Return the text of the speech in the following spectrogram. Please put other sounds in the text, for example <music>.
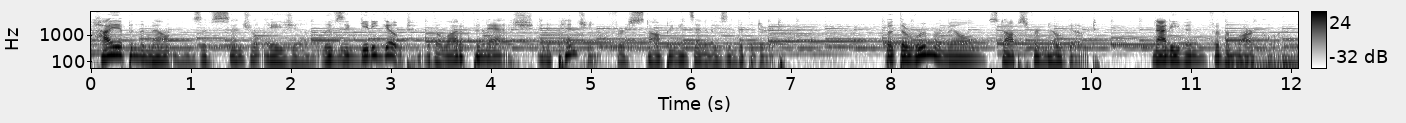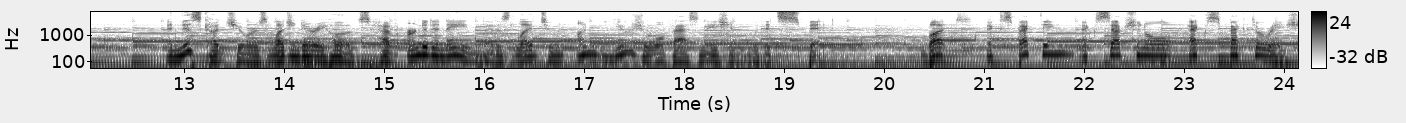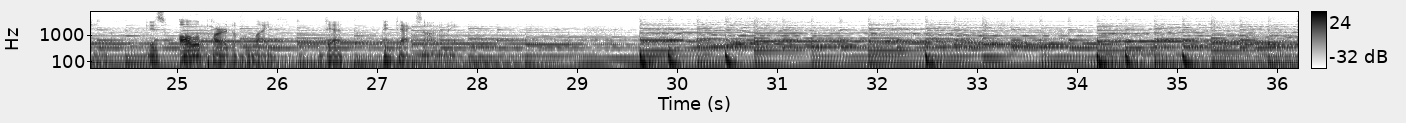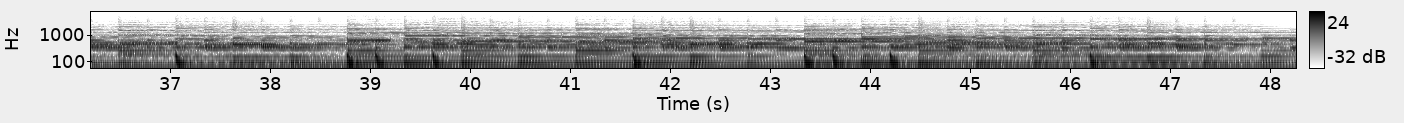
High up in the mountains of Central Asia lives a giddy goat with a lot of panache and a penchant for stomping its enemies into the dirt. But the rumor mill stops for no goat, not even for the Markhor. And this cud chewer's legendary hooves have earned it a name that has led to an unusual fascination with its spit. But expecting exceptional expectoration is all a part of life, death, and taxonomy.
